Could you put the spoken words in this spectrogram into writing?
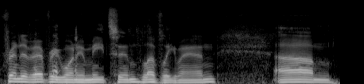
friend of everyone who meets him. Lovely man. Um,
